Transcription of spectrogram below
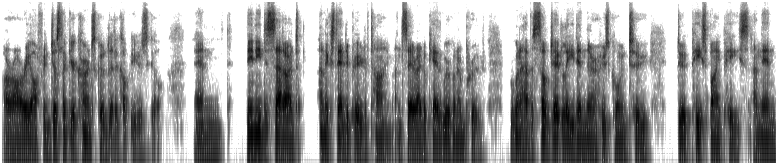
our RE offering, just like your current school did a couple of years ago, and they need to set out an extended period of time and say, right, okay, we're going to improve. We're going to have a subject lead in there who's going to do it piece by piece, and then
